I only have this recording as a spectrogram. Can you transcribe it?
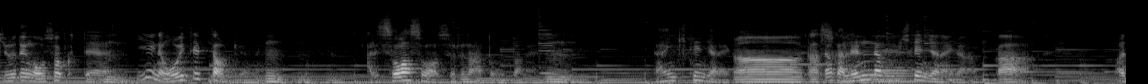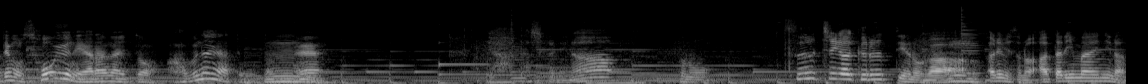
充電が遅くて、うん。家に置いてったわけよね、うんうんあれそわそわするなと思ったね。うん。うん LINE 来てんじゃないかな。あー確かに、なんか連ね、絡来てんじゃないかなとか。あでもそういうのやらないと危ないなって思ったもんね、いや確かにな。その通知が来るっていうのが、うん。ある意味その当たり前になっ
